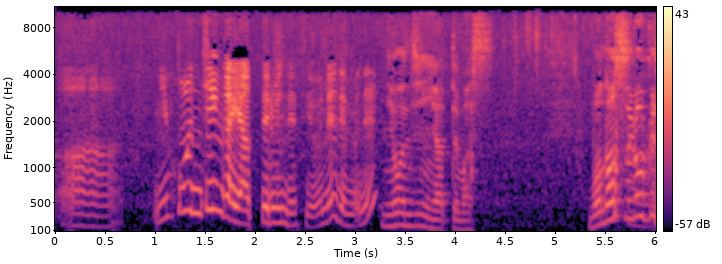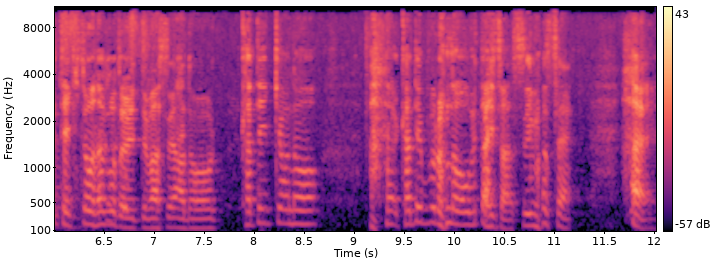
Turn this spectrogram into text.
あー日本人がやってるんですよねでもね。日本人やってます。ものすごく適当なことを言ってます。あの家庭教の 家庭プロのお二人さんすいません。はい。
